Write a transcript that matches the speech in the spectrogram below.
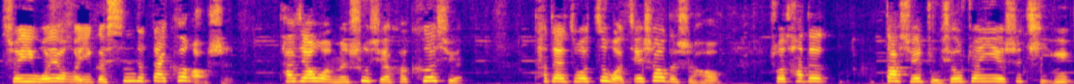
所以我有了一个新的代课老师，他教我们数学和科学。他在做自我介绍的时候说，他的大学主修专业是体育，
